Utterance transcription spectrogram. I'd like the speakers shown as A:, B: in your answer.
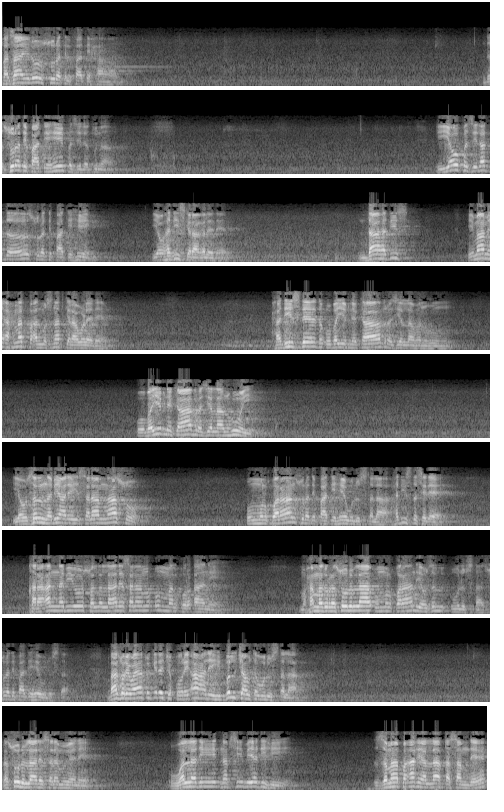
A: فضائل سورۃ الفاتحه د سورته فاتحه فضیلتونه یو فضیلت د سورته فاتحه یو حدیث کې راغلی دی دا حدیث امام احمد په المسند کې راوړی دی حدیث دی د ابی ابن کعب رضی الله عنه ابی ابن کعب رضی الله عنه وی یوزل نبی علیہ السلام ناسو ام القران سوره فاتحه ولستلا حدیث ته څه ده قرأ النبي صلى الله عليه وسلم ام القران محمد رسول الله ام القران یوزل ولستا سوره فاتحه ولستا بعضو روایتو کې ده چې قرئ علیه بل چاوته ولستلا رسول الله صلی الله علیه وسلم ویله والذي نفسي بيده زما په هغه الله قسم ده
